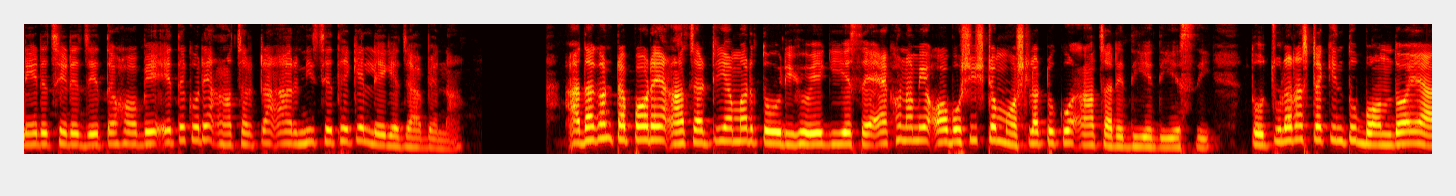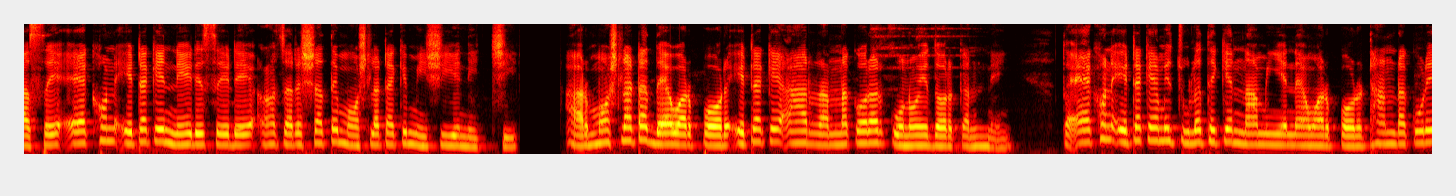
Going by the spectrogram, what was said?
নেড়ে ছেড়ে যেতে হবে, এতে করে আচারটা আর নিচে থেকে লেগে যাবে না। আধা ঘণ্টা পরে আচারটি আমার তৈরি হয়ে গিয়েছে। এখন আমি অবশিষ্ট মশলাটুকু আচারে দিয়ে দিয়েছি। তো চুলা রাসটা কিন্তু বন্ধ হয়ে আছে। এখন এটাকে নেড়ে সেড়ে আচারের সাথে মশলাটাকে মিশিয়ে নিচ্ছি। আর মশলাটা দেওয়ার পর এটাকে আর রান্না করার কোনোই দরকার নেই। তো এখন এটাকে আমি চুলা থেকে নামিয়ে নেওয়ার পর ঠান্ডা করে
